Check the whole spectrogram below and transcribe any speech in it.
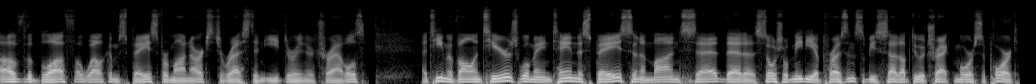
of the bluff a welcome space for monarchs to rest and eat during their travels. A team of volunteers will maintain the space, and Amand said that a social media presence will be set up to attract more support.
